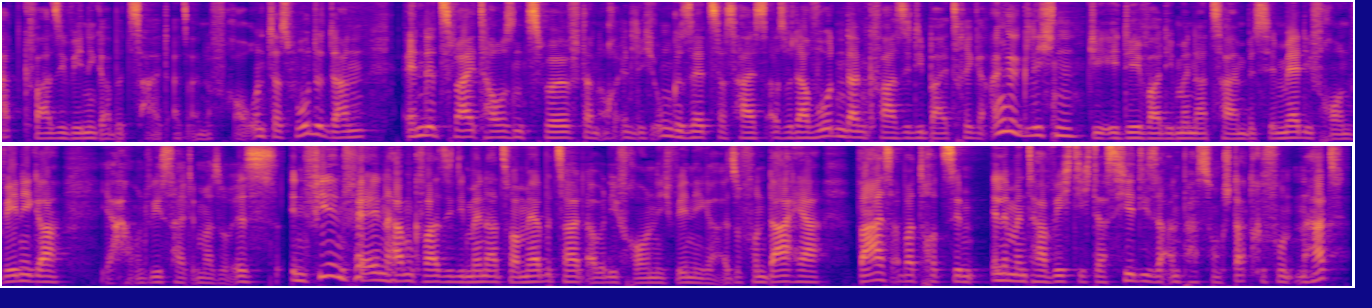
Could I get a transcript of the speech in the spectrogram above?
hat quasi weniger bezahlt als eine Frau. Und das wurde dann Ende 2012 dann auch endlich umgesetzt. Das heißt also, da wurden dann quasi die Beiträge angeglichen. Die Idee war, die Männer zahlen ein bisschen mehr, die Frauen weniger. Ja, und wie es halt immer so ist. In vielen Fällen haben quasi die Männer zwar mehr bezahlt, aber die Frauen nicht weniger. Also von daher war es aber trotzdem elementar wichtig, dass hier diese Anpassung stattgefunden hat.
